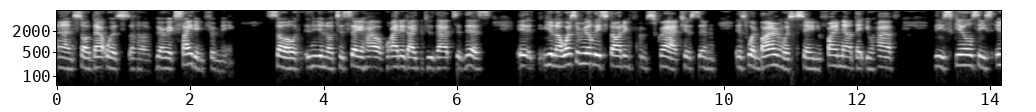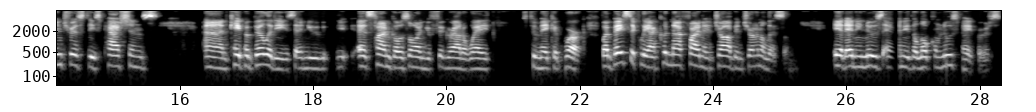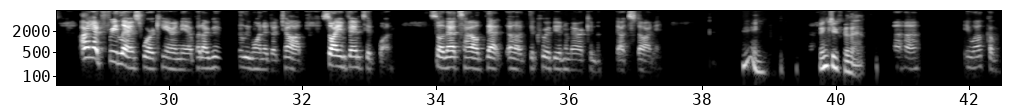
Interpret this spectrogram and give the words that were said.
And so that was uh, very exciting for me. So, you know, to say how, why did I do that to this? It, you know, wasn't really starting from scratch. It's, and it's what Byron was saying. You find out that you have these skills, these interests, these passions, and capabilities, and you, you as time goes on, you figure out a way to make it work. But basically, I could not find a job in journalism at any news, any of the local newspapers. I had freelance work here and there, but I really wanted a job, so I invented one. So that's how that uh, the Caribbean American got started. Hey, thank you for that. Uh huh. You're welcome.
